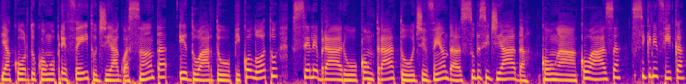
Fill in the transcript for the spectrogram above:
De acordo com o prefeito de Água Santa, Eduardo Picoloto, celebrar o contrato de venda subsidiada com a Coasa significa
